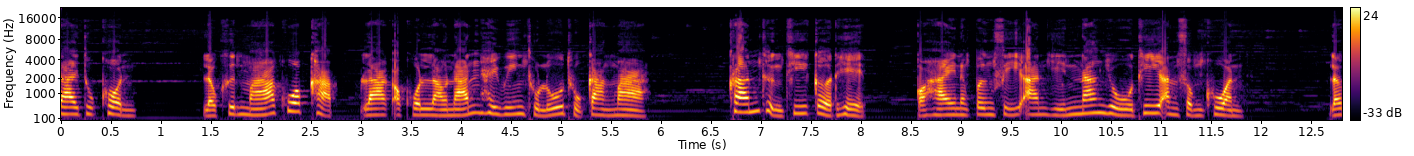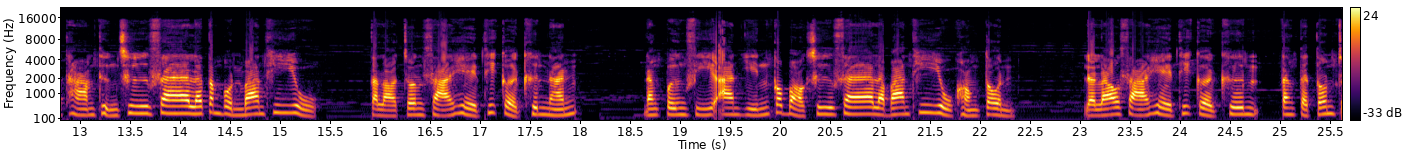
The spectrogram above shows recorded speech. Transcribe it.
ได้ทุกคน แล้วขึ้นม้าควบขับ ลากเอาคนเหล่านั้นให้วิ่งถูลู่ถูกลางมา ครั้นถึงที่เกิดเหตุ ก็ให้นางเปิงสีอานหยินนั่งอยู่ที่อันสมควร แล้วถามถึงชื่อแซ่และตำบลบ้านที่อยู่ ตลอดจนสาเหตุที่เกิดขึ้นนั้นนางปิงสีอานยินก็บอกชื่อแซ่และบ้านที่อยู่ของตน และเล่าสาเหตุที่เกิดขึ้นตั้งแต่ต้นจ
